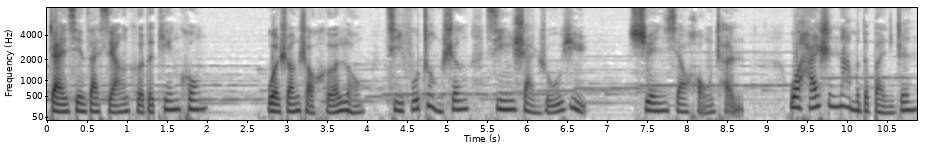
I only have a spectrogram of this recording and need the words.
展现在祥和的天空。我双手合拢，祈福众生，心善如玉，喧嚣红尘，我还是那么的本真。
